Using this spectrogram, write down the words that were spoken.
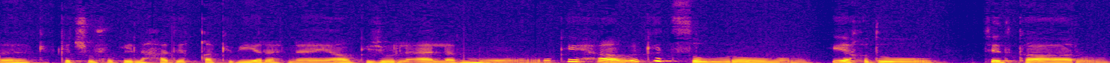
آه، كيف كتشوفوا كاينة حديقة كبيرة هنايا وكيجيو العالم وكيحاولوا كيتصوروا وكياخذوا تذكار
